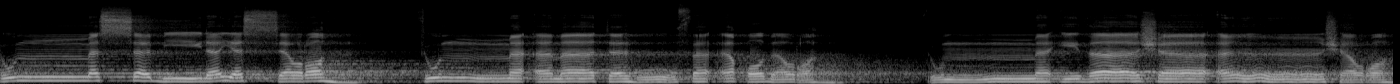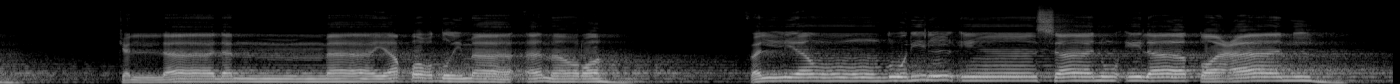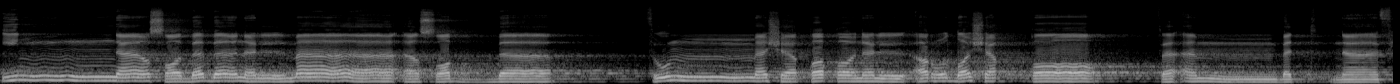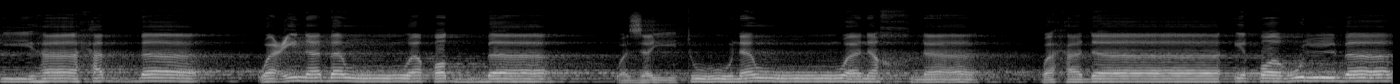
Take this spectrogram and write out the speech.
ثم السبيل يسره ثم أماته فأقبره ثم إذا شاء أنشره. كلا لما يقض ما أمره. فلينظر الإنسان إلى طعامه. انا صببنا الماء صبا ثم شققنا الأرض شقا فانبتنا فيها حبا وعنبا وقضبا وزيتونا ونخلا وحدائق غلبا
